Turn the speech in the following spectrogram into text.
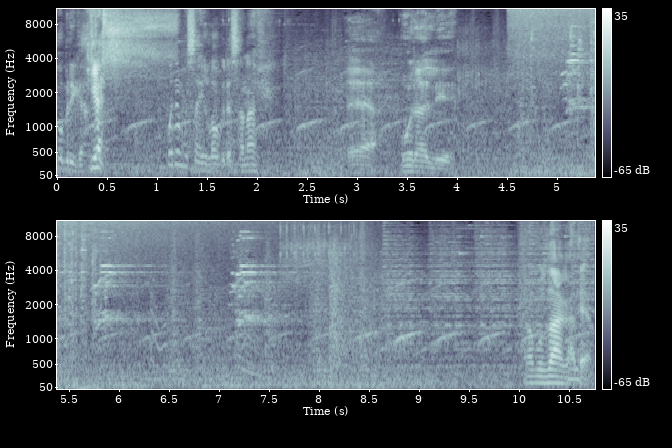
Obrigado. Yes! Podemos sair logo dessa nave? É, por ali. Vamos lá, galera.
